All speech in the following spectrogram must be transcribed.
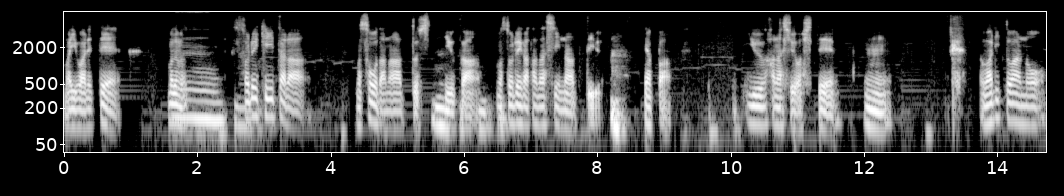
まあ、言われて、まあでも、うんそれ聞いたら、まあ、そうだなというか、まあ、それが正しいなっていううん、やっぱ、いう話をして、うん。割とあの、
